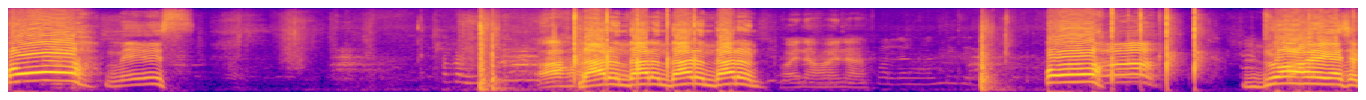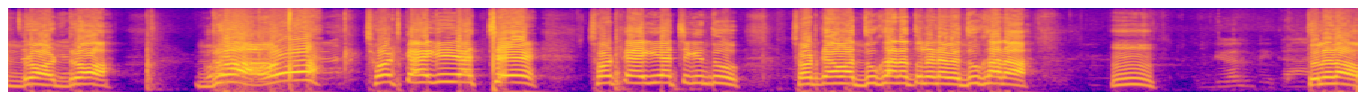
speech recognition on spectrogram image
ও মিস দারুণ দারুণ দারুণ দারুণ ও ড্র হয়ে গেছে ড্র ড্র ড্র ও ছোটকা এগিয়ে যাচ্ছে ছোটকা এগিয়ে যাচ্ছে কিন্তু ছোটকা আবার দুখানা তুলে নেবে দুখানা। হুম তুলে নাও।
